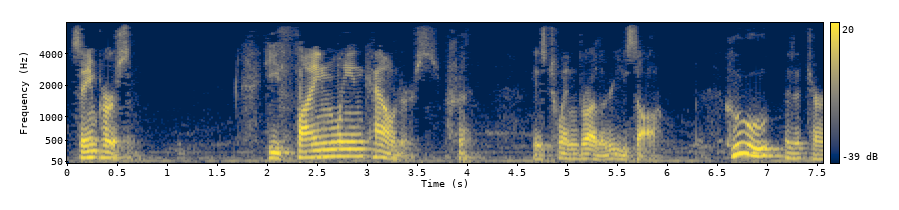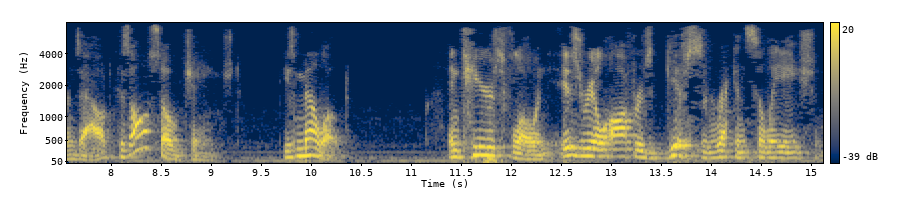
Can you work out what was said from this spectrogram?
Same person. He finally encounters his twin brother Esau, who, as it turns out, has also changed. He's mellowed and tears flow, and Israel offers gifts of reconciliation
